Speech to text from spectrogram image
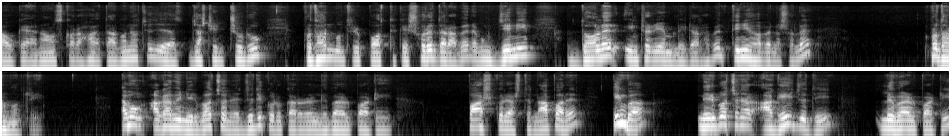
কাউকে অ্যানাউন্স করা হয়, তার মানে হচ্ছে যে জাস্টিন ট্রুডু প্রধানমন্ত্রীর পদ থেকে সরে দাঁড়াবেন এবং যিনি দলের ইন্টেরিয়াম লিডার হবেন, তিনি হবেন আসলে প্রধানমন্ত্রী। এবং আগামী নির্বাচনে যদি কোনো কারণে লিবারেল পার্টি পাশ করে আসতে না পারে, কিংবা নির্বাচনের আগেই যদি লিবারেল পার্টি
